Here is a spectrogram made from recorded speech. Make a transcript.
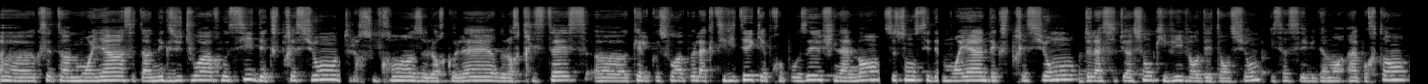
euh, que c'est un moyen, c'est un exutoire aussi d'expression de leur souffrance, de leur colère, de leur tristesse, euh, quelle que soit un peu l'activité qui est proposée. Finalement, ce sont aussi des moyens d'expression de la situation qu'ils vivent en détention. Et ça, c'est évidemment important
